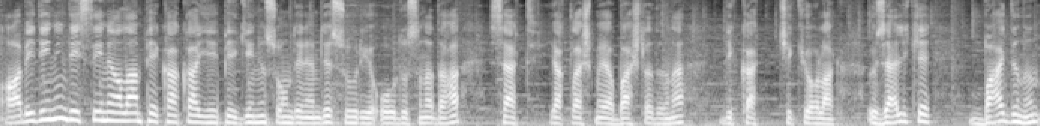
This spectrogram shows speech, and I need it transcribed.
ABD'nin desteğini alan PKK-YPG'nin son dönemde Suriye ordusuna daha sert yaklaşmaya başladığına dikkat çekiyorlar. Özellikle Biden'ın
